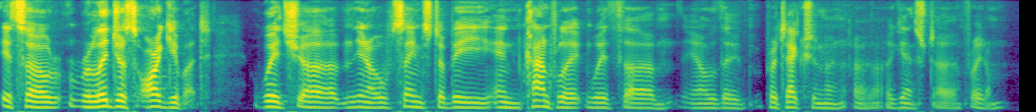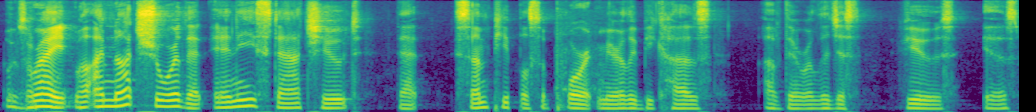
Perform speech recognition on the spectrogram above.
it's a religious argument, which uh, you know seems to be in conflict with uh, you know the protection uh, against uh, freedom. So- right. Well, I'm not sure that any statute that some people support merely because of their religious views is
